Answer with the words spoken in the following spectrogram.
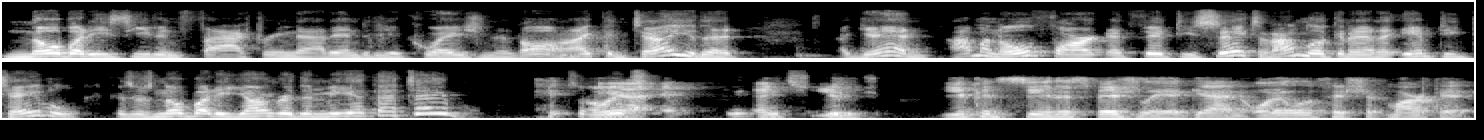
Nobody's even factoring that into the equation at all. And I can tell you that, again, I'm an old fart at 56 and I'm looking at an empty table because there's nobody younger than me at that table. So yeah, it's, it's you, huge. You can see this visually again, oil efficient market.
